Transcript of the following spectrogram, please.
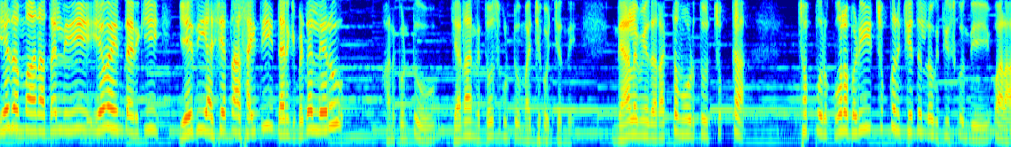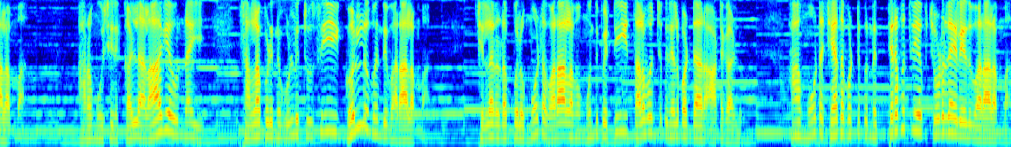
ఏదమ్మా నా తల్లి ఏమైంది దానికి? ఏది అశీర్నా సైతి దానికి బిడ్డలు లేరు? అనుకుంటూ జనాన్ని తోసుకుంటూ మధ్యకొచ్చింది. నేల మీద రక్తం ఓడుతూ చుక్క చప్పును కూలబడి చుక్కను చేతుల్లోకి తీసుకుంది వరాలమ్మ. అరమూసిన కళ్ళు అలాగే ఉన్నాయి. చల్లబడిన ఒళ్ళు చూసి గొల్లు మంది వరాలమ్మ. చిల్లర డబ్బుల మూట వరాలమ్మ ముందు పెట్టి తలవంచుకు నిలబడ్డారు ఆటగాళ్ళు ఆ మూట చేతపట్టుకున్న తిరుపతి వైపు చూడనే లేదు వరాలమ్మ.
